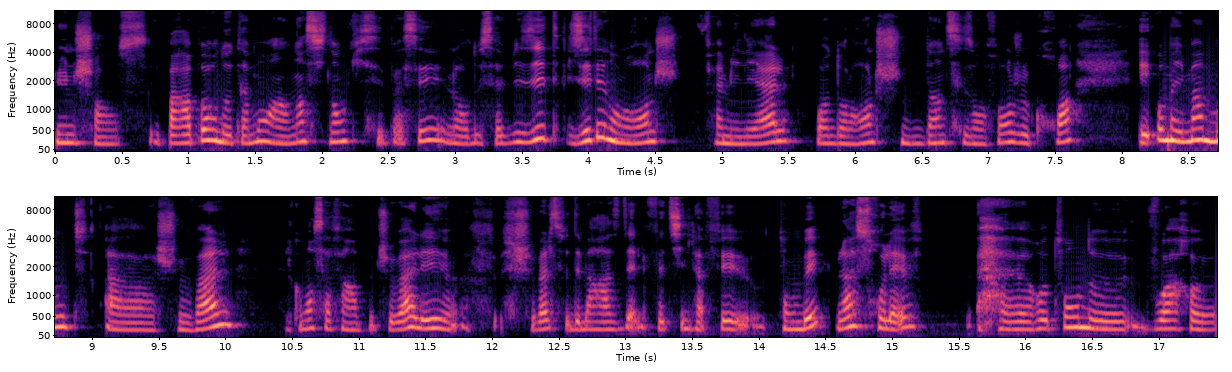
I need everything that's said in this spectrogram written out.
une chance. Et par rapport notamment à un incident qui s'est passé lors de sa visite, ils étaient dans le ranch familial, dans le ranch d'un de ses enfants, je crois, et Omaima monte à cheval, elle commence à faire un peu de cheval et euh, le cheval se débarrasse d'elle, en fait il la fait euh, tomber. Là, elle se relève, retourne euh, voir euh,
